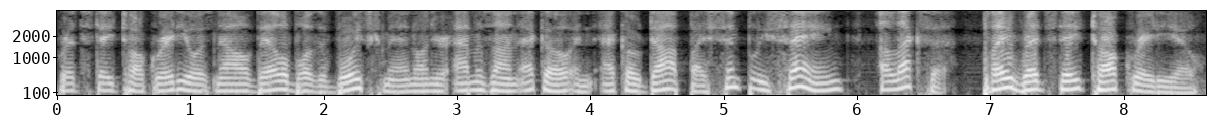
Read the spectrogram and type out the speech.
Red State Talk Radio is now available as a voice command on your Amazon Echo and Echo Dot by simply saying, Alexa, play Red State Talk Radio.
